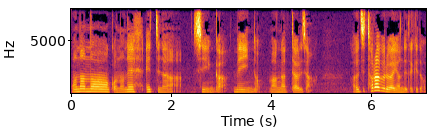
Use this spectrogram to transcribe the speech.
う女の子のねエッチなシーンがメインの漫画ってあるじゃん。うちトラブルは読んでたけど。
